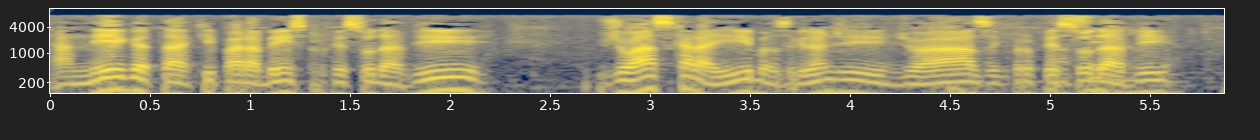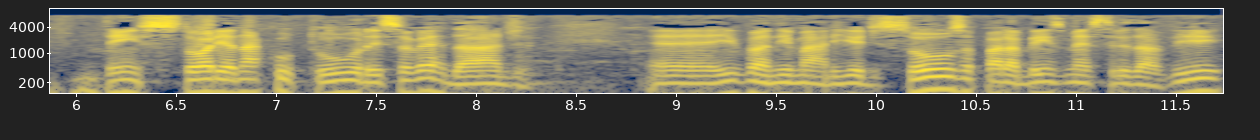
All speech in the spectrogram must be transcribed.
A Nega está aqui, parabéns, professor Davi. Joás Caraíbas, grande Joás, aqui, professor ah, Davi, tem história na cultura, isso é verdade. É, Ivani Maria de Souza, parabéns, mestre Davi.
